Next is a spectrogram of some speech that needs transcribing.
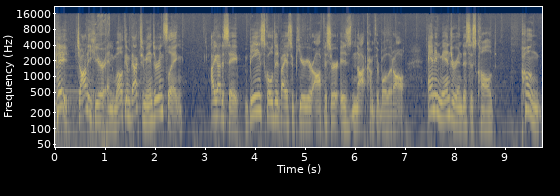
Hey, Johnny here, and welcome back to Mandarin Slang. I gotta say, being scolded by a superior officer is not comfortable at all. And in Mandarin, this is called 碰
